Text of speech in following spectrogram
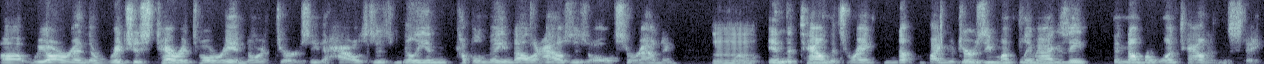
Uh, we are in the richest territory in North Jersey. The houses, million, couple of million dollar houses, all surrounding. Mm-hmm. in the town that's ranked by New Jersey Monthly Magazine, the number one town in the state.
